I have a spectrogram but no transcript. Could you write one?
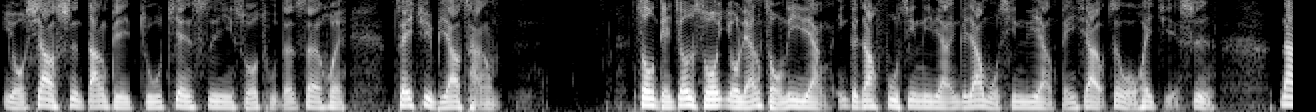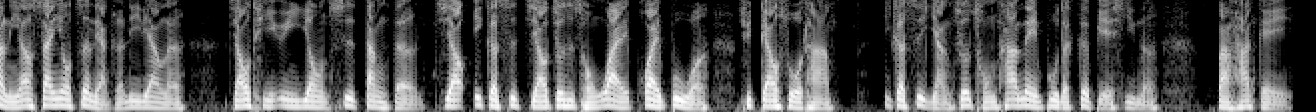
有效适当地逐渐适应所处的社会。这一句比较长，重点就是说有两种力量，一个叫父性力量，一个叫母性力量。等一下，这我会解释。那你要善用这两个力量呢，交替运用，适当的教，一个是教，就是从外外部啊去雕塑它；一个是养，就是从它内部的个别性呢，把它给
